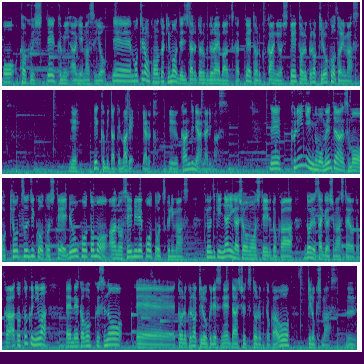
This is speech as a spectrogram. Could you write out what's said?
を塗布して組み上げますよ。で、もちろんこの時もデジタルトルクドライバーを使ってトルク管理をしてトルクの記録を取ります。ね。で、組み立てまでやるという感じにはなります。で、クリーニングもメンテナンスも共通事項として両方ともあの整備レポートを作ります。基本的に何が消耗しているとか、どういう作業しましたよとか、あと特には、えー、メカボックスの、えー、トルクの記録ですね。脱出トルクとかを記録します。うん。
